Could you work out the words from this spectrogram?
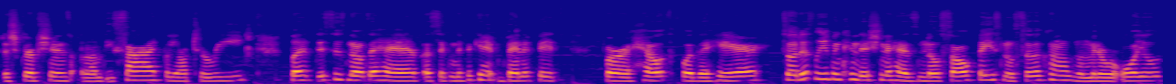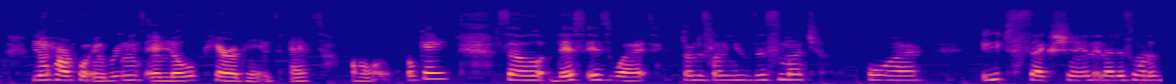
descriptions on the side for y'all to read. But this is known to have a significant benefit for health for the hair. So this leave-in conditioner has no sulfates, no silicones, no mineral oils, no harmful ingredients, and no parabens at all. Okay, so this is what, so I'm just going to use this much for each section and I just want to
